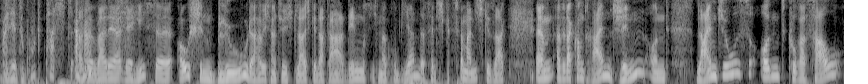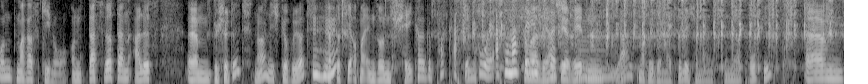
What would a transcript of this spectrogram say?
weil der so gut passt. Aha. Also weil der, der hieß äh, Ocean Blue, da habe ich natürlich gleich gedacht, ah, den muss ich mal probieren. Das hätte ich besser mal nicht gesagt. Ähm, also da kommt rein Gin und Lime Juice und Curacao und Maraschino. Und das wird dann alles ähm, geschüttelt, ne? nicht gerührt. Mhm. Ich habe das hier auch mal in so einen Shaker gepackt. Ach, wie cool. Ach, du machst schon mal, während frisch. wir reden. Mhm. Ja, ich mache wieder natürlich. Ich bin ja Profi. Ähm,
